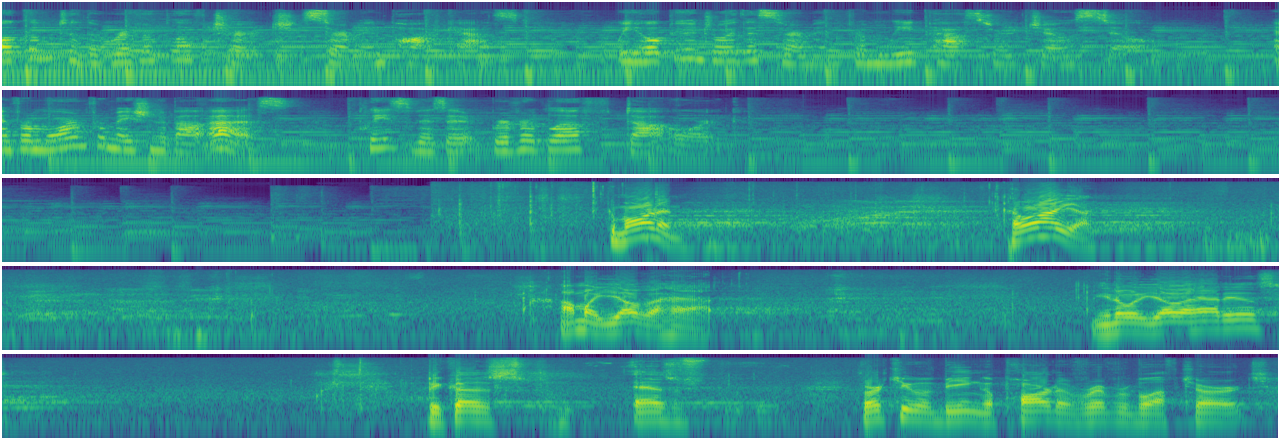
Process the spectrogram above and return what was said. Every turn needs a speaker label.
Speaker 1: Welcome to the River Bluff Church Sermon Podcast. We hope you enjoy this sermon from lead pastor Joe Still. And for more information about us, please visit riverbluff.org.
Speaker 2: Good morning. How are you? I'm a yellow hat. You know what a yellow hat is? Because as virtue of being a part of River Bluff Church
